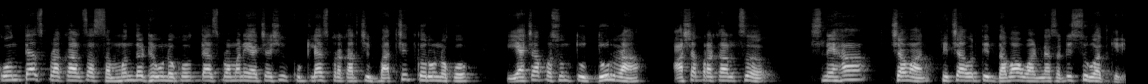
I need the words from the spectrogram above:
कोणत्याच प्रकारचा संबंध ठेवू नको त्याचप्रमाणे याच्याशी कुठल्याच प्रकारची बातचीत करू नको याच्यापासून तू दूर राहा. अशा प्रकारचं स्नेहा चव्हाण हिच्यावरती दबाव वाढण्यासाठी सुरुवात केली.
